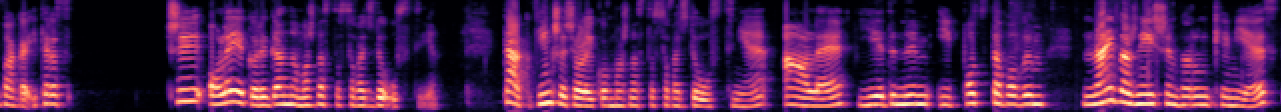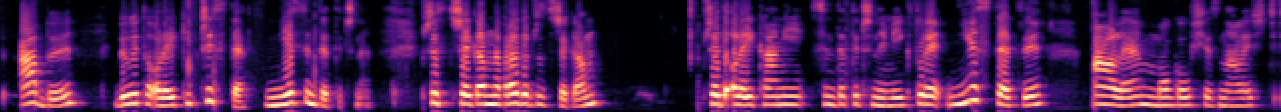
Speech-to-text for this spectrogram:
Uwaga, i teraz, czy olejek oregano można stosować doustnie? Tak, większość olejków można stosować doustnie, ale jednym i podstawowym, najważniejszym warunkiem jest, aby były to olejki czyste, niesyntetyczne. Przestrzegam, naprawdę przestrzegam przed olejkami syntetycznymi, które niestety, ale mogą się znaleźć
